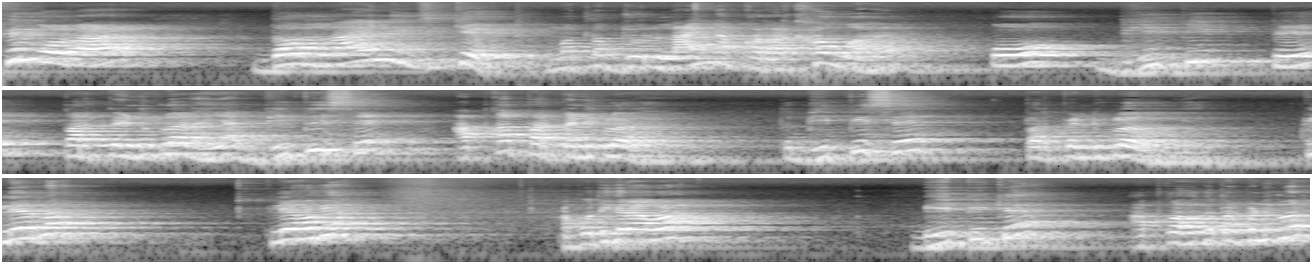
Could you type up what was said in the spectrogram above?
फिर बोल रहा है द लाइन इज़ केप्ट मतलब जो लाइन आपका रखा हुआ है वो VP पे परपेंडिकुलर है, या VP से आपका परपेंडिकुलर है। तो VP से परपेंडिकुलर हो गया। क्लियर ना? क्लियर हो गया? आपको दिख रहा होगा? VP के आपका हो गया परपेंडिकुलर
